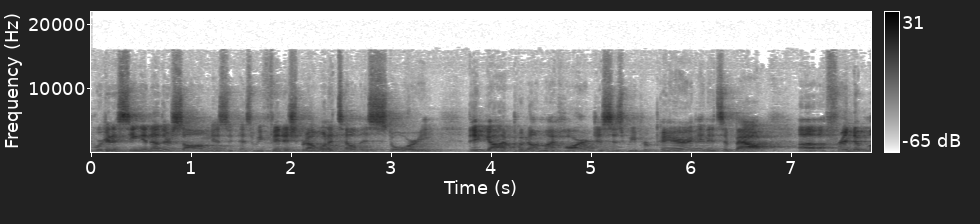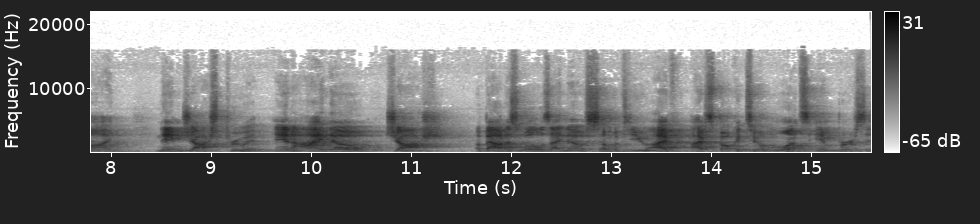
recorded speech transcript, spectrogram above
we're going to sing another song as, as we finish. But I want to tell this story that God put on my heart just as we prepare. And it's about uh, a friend of mine named Josh Pruitt. And I know Josh about as well as I know some of you. I've, I've spoken to him once in person,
